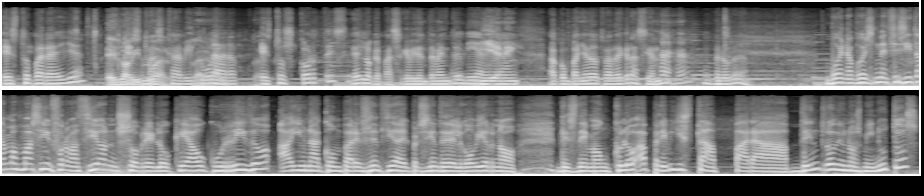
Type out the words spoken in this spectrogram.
esto para ella Es lo habitual, más que habitual. claro. Estos cortes, es lo que pasa que evidentemente El día vienen acompañados de otras desgracias, ¿no? Pero claro. Bueno, pues necesitamos más información sobre lo que ha ocurrido. Hay una comparecencia del presidente del gobierno desde Moncloa prevista para dentro de unos minutos.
